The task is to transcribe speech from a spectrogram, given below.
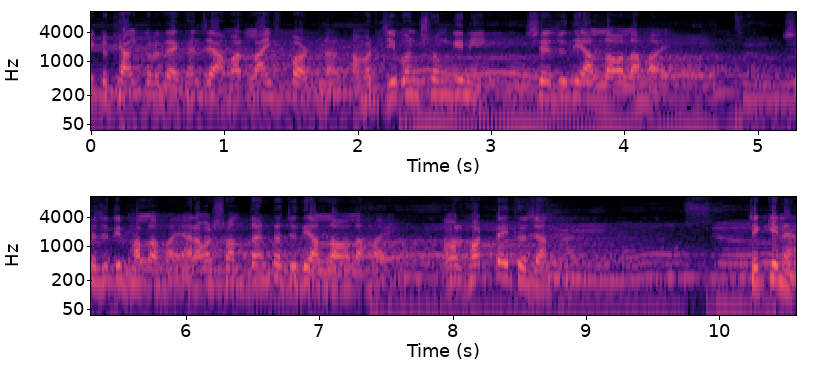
একটু খেয়াল করে দেখেন যে আমার লাইফ পার্টনার আমার জীবন সঙ্গিনী সে যদি আল্লাহওয়ালা হয়, সে যদি ভালো হয়, আর আমার সন্তানটা যদি আল্লাহওয়ালা হয়, আমার ঘরটাই তো জান্নাত। ঠিক কি না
